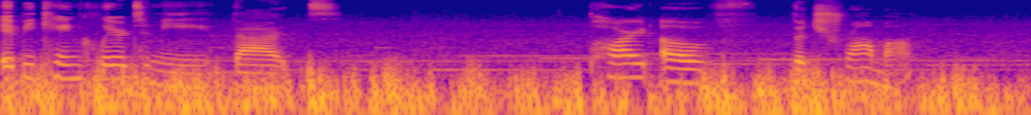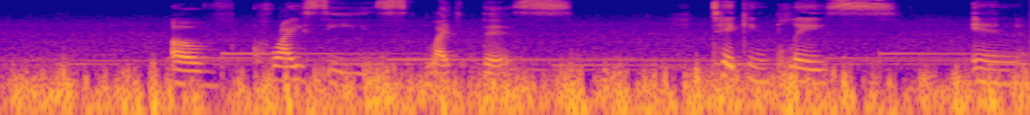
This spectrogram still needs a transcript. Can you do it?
it became clear to me that part of the trauma of crises like this taking place in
